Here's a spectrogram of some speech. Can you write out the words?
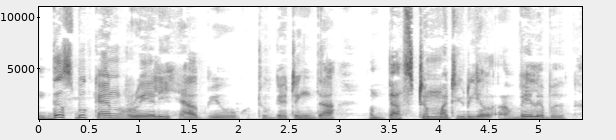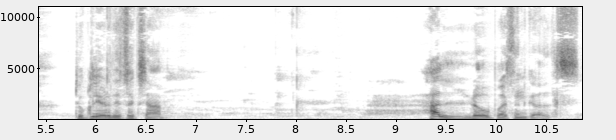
this book can really help you to getting the best material available to clear this exam. Hello boys and girls.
